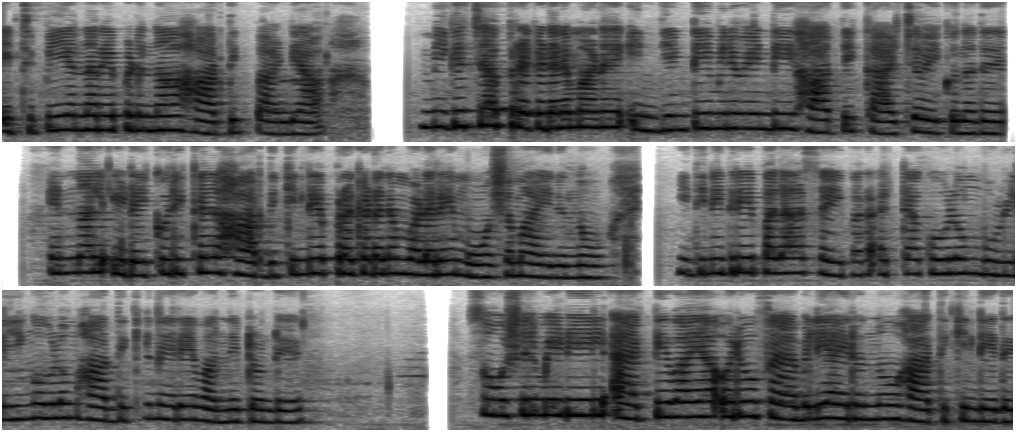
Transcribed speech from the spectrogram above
എച്ച് പി എന്നറിയപ്പെടുന്ന ഹാർദിക് പാണ്ഡ്യ. മികച്ച പ്രകടനമാണ് ഇന്ത്യൻ ടീമിനു വേണ്ടി ഹാർദിക് കാഴ്ചവെക്കുന്നത് എന്നാൽ ഇടയ്ക്കൊരിക്കൽ ഹാർദിക്കിന്റെ പ്രകടനം വളരെ മോശമായിരുന്നു. ഇതിനെതിരെ പല സൈബർ അറ്റാക്കുകളും ബുള്ളിയിങ്ങുകളും ഹാർദിക്കിനു നേരെ വന്നിട്ടുണ്ട്. സോഷ്യൽ മീഡിയയിൽ ആക്റ്റീവായ ഒരു ഫാമിലി ആയിരുന്നു ഹാർദിക്കിന്റേത്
